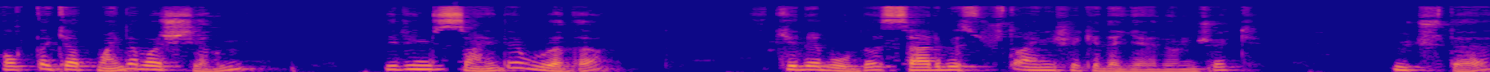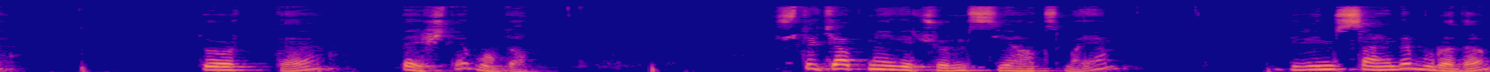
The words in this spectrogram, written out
Alttaki atmayla başlayalım. Birinci saniyede burada. 2 de burada. Serbest uçta aynı şekilde geri dönecek. 3'te, 4'te, 5'te burada. Üstteki atmaya geçiyorum siyah atmaya. Birinci saniyede burada.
